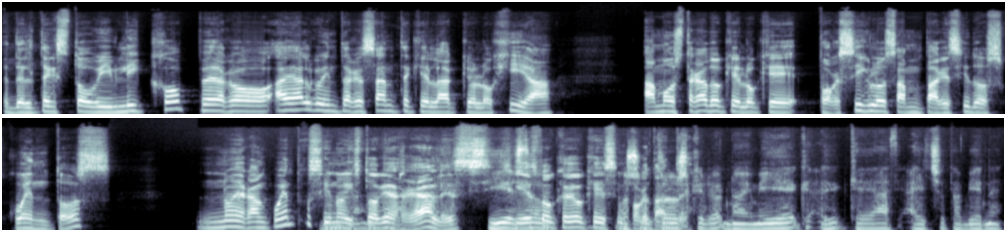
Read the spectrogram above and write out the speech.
del texto bíblico, pero hay algo interesante que la arqueología ha mostrado que lo que por siglos han parecido cuentos, no eran cuentos, sino historias reales. Sí, y esto creo que es importante. Creo, Noemí, que ha, hecho también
